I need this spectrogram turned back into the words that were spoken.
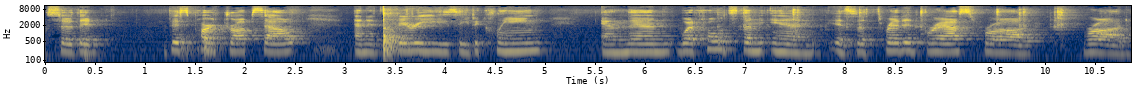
so that this part drops out and it's very easy to clean and then what holds them in is a threaded brass rod, rod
